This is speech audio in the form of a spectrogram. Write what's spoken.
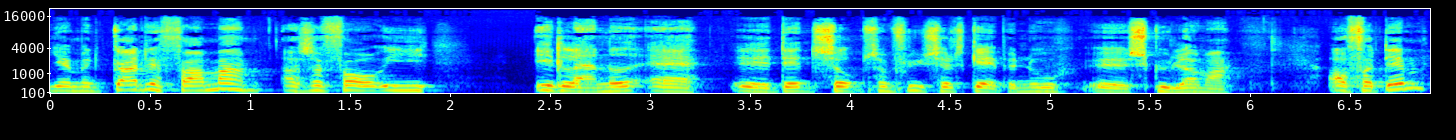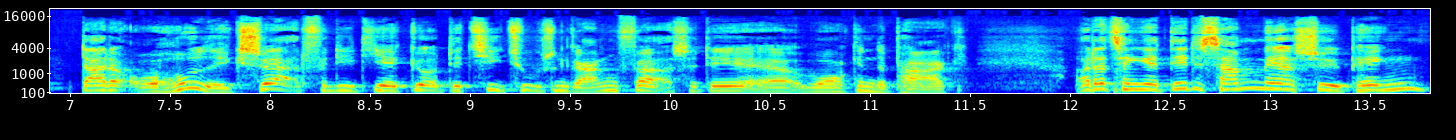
jamen gør det for mig, og så får I et eller andet af øh, den sum, som flyselskabet nu øh, skylder mig. Og for dem, der er det overhovedet ikke svært, fordi de har gjort det 10.000 gange før, så det er walk in the park. Og der tænker jeg, det er det samme med at søge penge.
